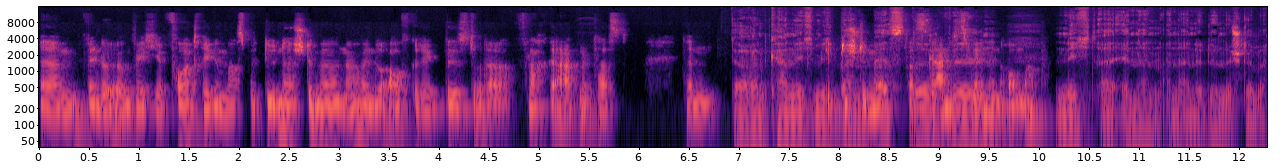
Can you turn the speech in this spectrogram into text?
ähm, wenn du irgendwelche Vorträge machst mit dünner Stimme, ne? wenn du aufgeregt bist oder flach geatmet hast, dann daran kann ich mich beim die Stimme fast gar nichts mehr in den Raum ab. Nicht erinnern an eine dünne Stimme.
